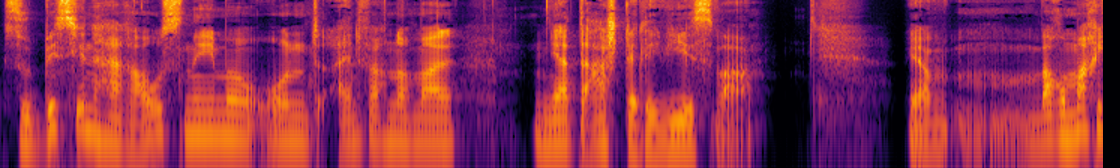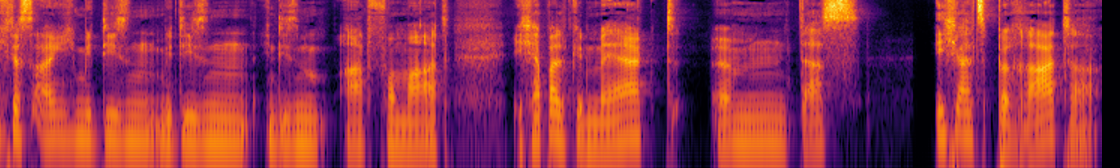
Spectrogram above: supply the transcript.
so ein bisschen herausnehme und einfach nochmal ja darstelle, wie es war. Ja, warum mache ich das eigentlich mit diesen, mit diesen, in diesem Art Format? Ich habe halt gemerkt, ähm, dass ich als Berater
